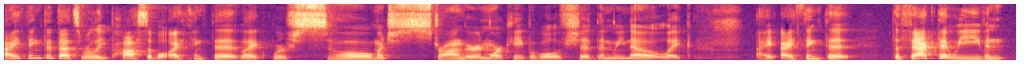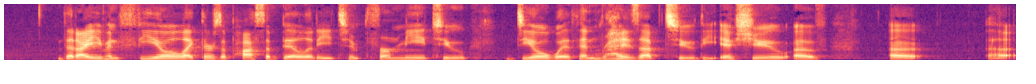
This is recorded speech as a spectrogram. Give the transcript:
I think that that's really possible. I think that like we're so much stronger and more capable of shit than we know. Like I I think that the fact that we even that I even feel like there's a possibility to for me to deal with and rise up to the issue of a a,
